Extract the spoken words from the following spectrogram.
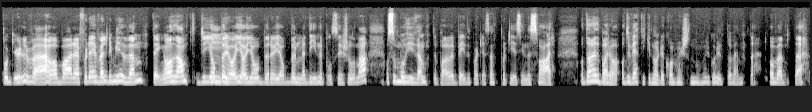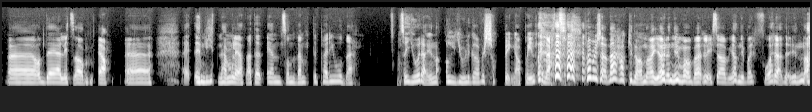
på gulvet, og bare, for det er veldig mye venting. Og, sant? Du jobber jo mm. og jobber og jobber med dine posisjoner, og så må vi vente på Arbeiderpartiet og Senterpartiet sine svar. Og da er det bare, og du vet ikke når det kommer, så nå må du gå rundt og vente og vente. Uh, og det er litt sånn, ja uh, En liten hemmelighet etter en sånn venteperiode så gjorde jeg unna all julegaveshoppinga på internett. Kommer sånn, jeg har ikke noe annet å gjøre, nå må bare liksom, ja, nå bare får jeg det unna.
